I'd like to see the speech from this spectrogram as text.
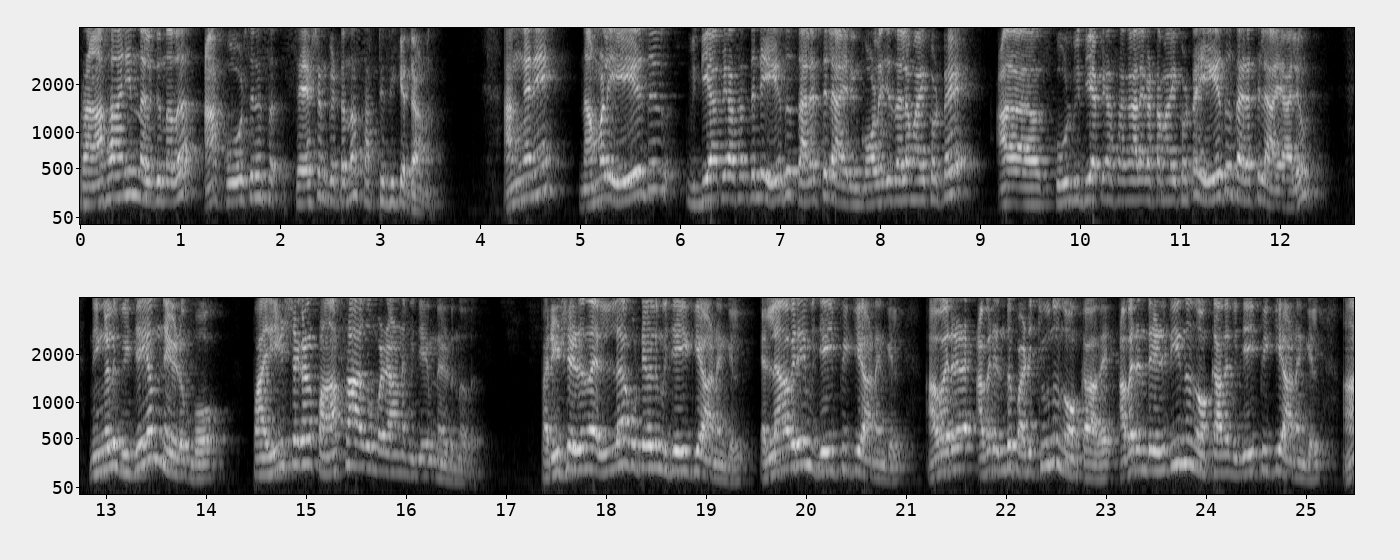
പ്രാധാന്യം നൽകുന്നത് ആ കോഴ്സിന് ശേഷം കിട്ടുന്ന സർട്ടിഫിക്കറ്റ് ആണ് അങ്ങനെ നമ്മൾ ഏത് വിദ്യാഭ്യാസത്തിന്റെ ഏത് തലത്തിലായാലും കോളേജ് തലമായിക്കോട്ടെ സ്കൂൾ വിദ്യാഭ്യാസ കാലഘട്ടമായിക്കോട്ടെ ഏത് തലത്തിലായാലും നിങ്ങൾ വിജയം നേടുമ്പോൾ പരീക്ഷകൾ പാസ്സാകുമ്പോഴാണ് വിജയം നേടുന്നത്. പരീക്ഷ എഴുതുന്ന എല്ലാ കുട്ടികളും വിജയിക്കുകയാണെങ്കിൽ എല്ലാവരെയും വിജയിപ്പിക്കുകയാണെങ്കിൽ അവർ അവരെന്ത് പഠിച്ചു എന്ന് നോക്കാതെ അവരെന്ത് എഴുതിയെന്ന് നോക്കാതെ വിജയിപ്പിക്കുകയാണെങ്കിൽ ആ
